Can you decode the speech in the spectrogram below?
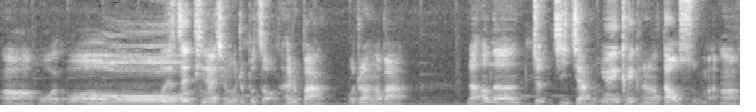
哦，我我。我就直接停在前面，我就不走，他就扒，我就让他扒，然后呢就即将因为可以看到倒数嘛，嗯。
